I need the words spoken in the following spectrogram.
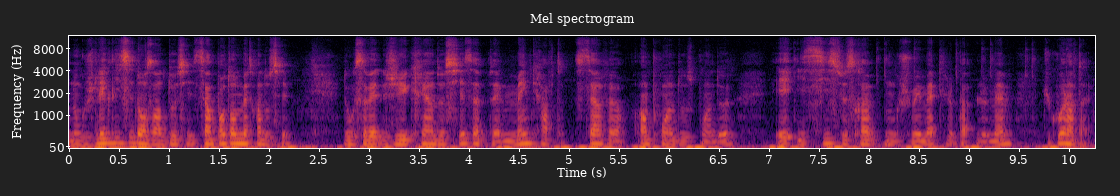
donc je l'ai glissé dans un dossier, c'est important de mettre un dossier. Donc ça va j'ai créé un dossier, ça s'appelle Minecraft Server 1.12.2. Et ici, ce sera, donc je vais mettre le, le même, du coup à l'intérieur.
